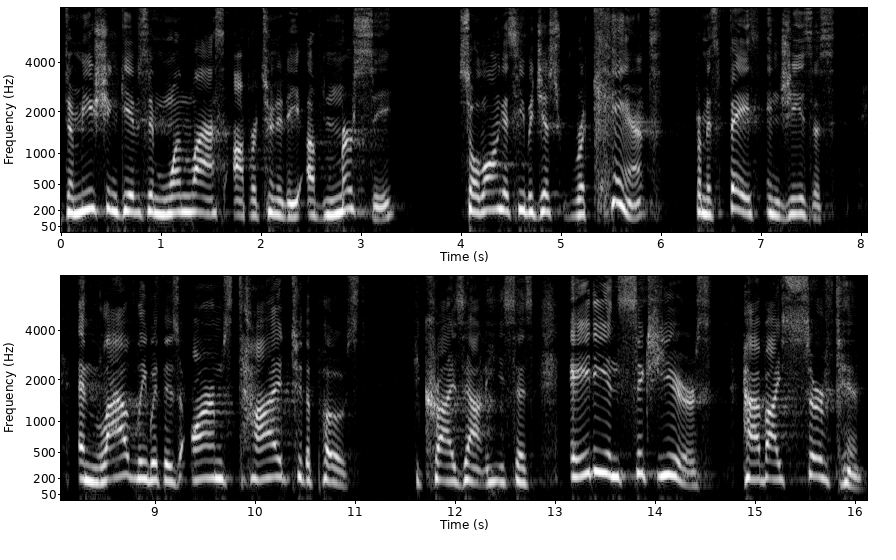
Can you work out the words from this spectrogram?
Domitian gives him one last opportunity of mercy, so long as he would just recant from his faith in Jesus. And loudly, with his arms tied to the post, he cries out and he says, 80 and six years have I served him,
